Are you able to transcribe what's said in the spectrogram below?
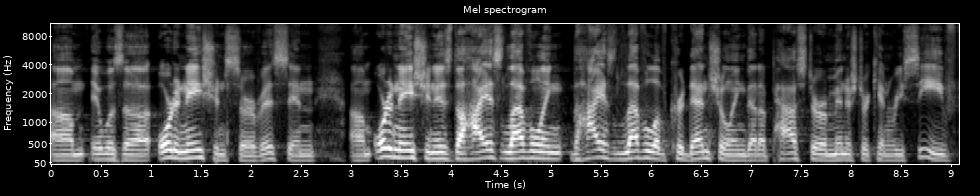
Um, it was an ordination service, and um, ordination is the highest leveling, the highest level of credentialing that a pastor or minister can receive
